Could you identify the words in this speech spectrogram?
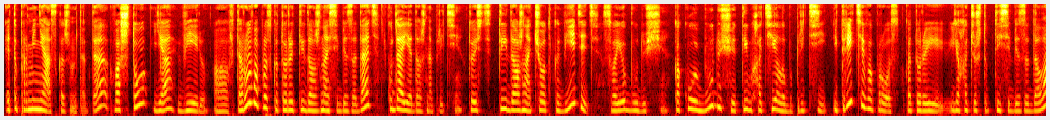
это про меня, скажем так, да, во что я верю. А второй вопрос, который ты должна себе задать, куда я должна прийти. То есть ты должна четко видеть свое будущее, какое будущее ты бы хотела бы прийти. И третий вопрос, который я хочу, чтобы ты себе задала,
